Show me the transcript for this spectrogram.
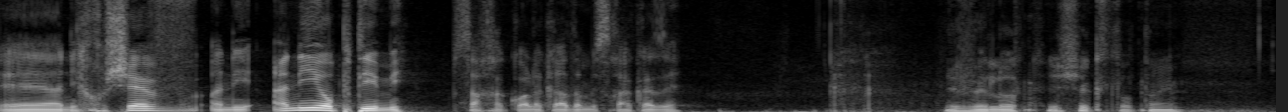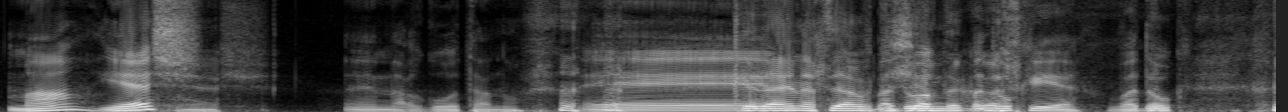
אה, אני חושב, אני, אני אופטימי, בסך הכל לקראת המשחק הזה. נבלות, יש אקסטרה טיים. מה? יש? יש. אין, הרגו אותנו. אה, כדאי לנצח ב-90 בדוק- דקות. בדוק יהיה, בדוק.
